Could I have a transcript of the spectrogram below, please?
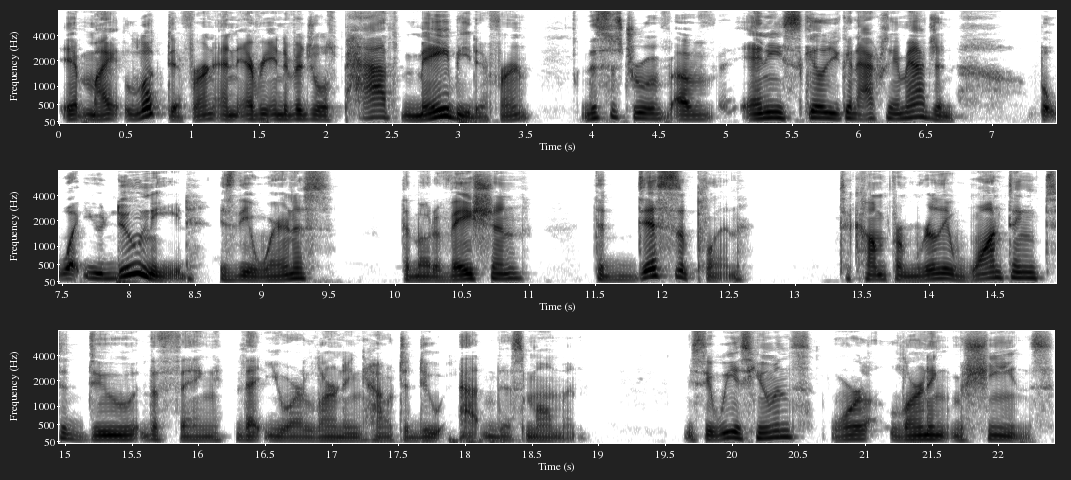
It might look different, and every individual's path may be different. This is true of, of any skill you can actually imagine. But what you do need is the awareness, the motivation, the discipline to come from really wanting to do the thing that you are learning how to do at this moment. You see, we as humans, we're learning machines.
